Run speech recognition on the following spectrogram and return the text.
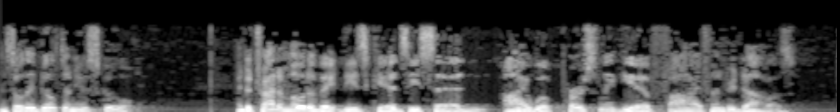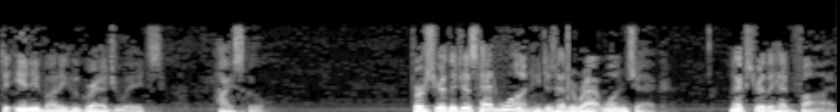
And so they built a new school. And to try to motivate these kids, he said, I will personally give $500 to anybody who graduates high school. First year they just had one. He just had to write one check. Next year they had five.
